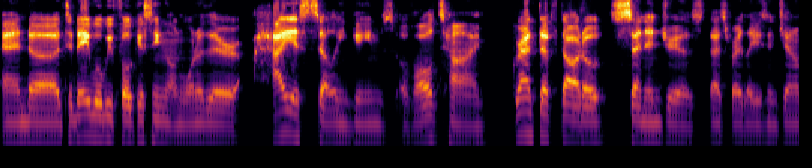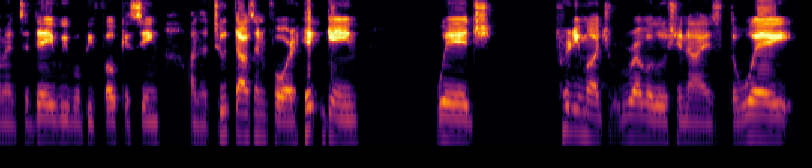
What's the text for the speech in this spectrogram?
And uh, today we'll be focusing on one of their highest-selling games of all time, Grand Theft Auto San Andreas. That's right, ladies and gentlemen. Today we will be focusing on the 2004 hit game, which pretty much revolutionized the way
